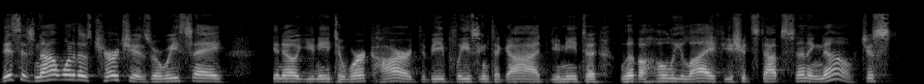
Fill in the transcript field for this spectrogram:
this is not one of those churches where we say, you know, you need to work hard to be pleasing to God. You need to live a holy life. You should stop sinning. No, just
